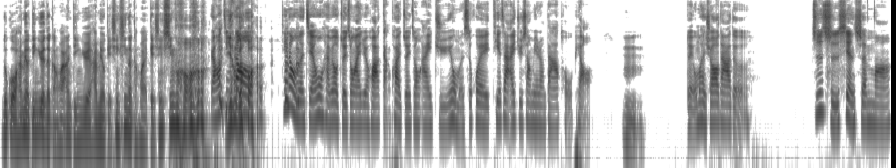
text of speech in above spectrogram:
如果还没有订阅的，赶快按订阅；还没有给星星的，赶快给星星哦。然后听到听到我们的节目还没有追踪 IG 的话，赶快追踪 IG，因为我们是会贴在 IG 上面让大家投票。嗯，对，我们很需要大家的支持现身吗？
